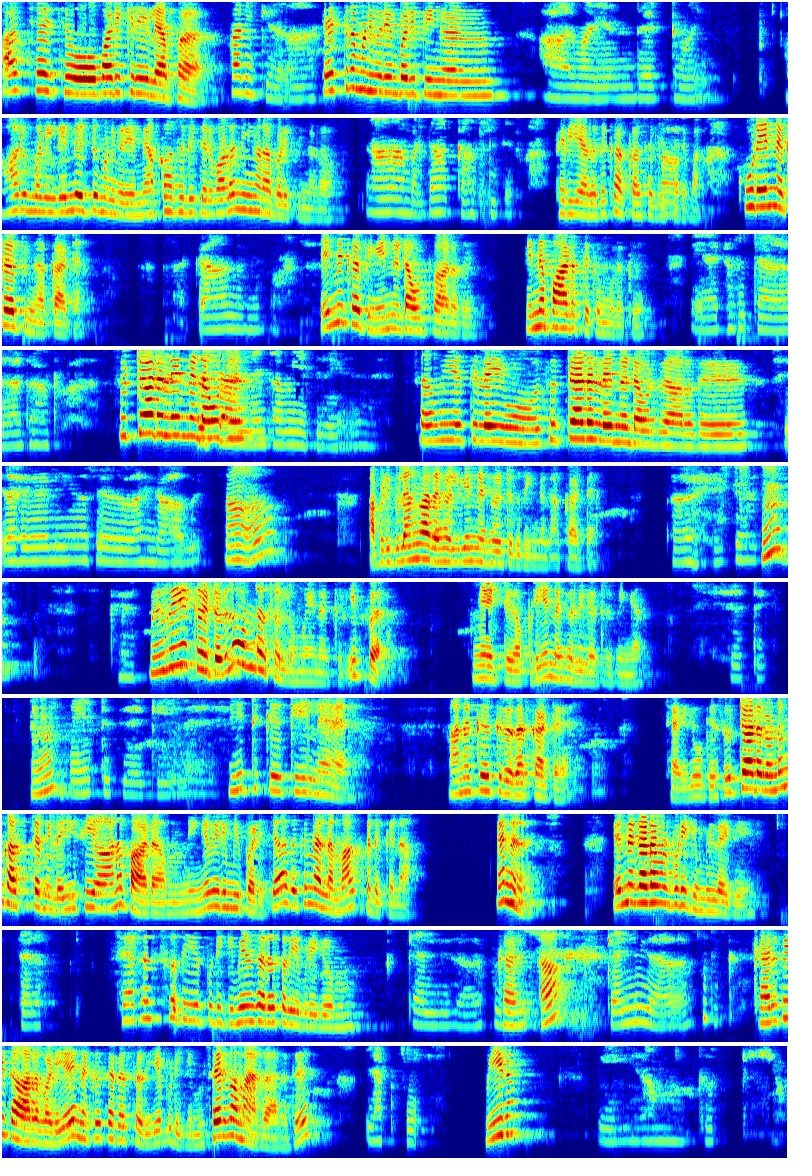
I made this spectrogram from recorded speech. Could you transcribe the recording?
அச்சோ படிக்கிறீங்களே அப்ப? படிக்கிறேன். எத்தனை மணி வரையும் படிப்பீங்க? ஆறு மணிலேருந்து எட்டு மணி. ஆறு மணில இருந்து எட்டு மணி வரையும். அக்கா சொல்லி தருவாளா நீங்களா படிப்பீங்களா? நான் படிப்பேன் அக்கா சொல்லி தருவா. தெரியாததுக்கு அக்கா சொல்லி தருவா. கூட என்ன கேட்பீங்க அக்காட்ட? அக்கா என்ன கேட்பீங்க? என்ன டவுட் வாரது? என்ன பாடத்துக்கு உங்களுக்கு? சுற்றாடல என்ன டவுட் சமயத்திலே சமயத்திலையும் சுற்றாடல என்ன டவுட் வாரது? சில கேள்வியும் சில விளங்காது. ஆ? அப்படி விளங்காத கேள்வி என்ன கேட்டுக்கிறீங்களா? அக்காட்ட ம்? நிறைய கேட்டதுல ஒன்றை சொல்லுங்க எனக்கு. இப்ப நேற்று அப்படி என்ன கேள்வி கேட்டிருப்பீங்க? நேற்று. கேட்கல ஆனா கேட்கறது? அக்காட்ட சரி ஓகே சுற்றாடல் ஒன்றும் கஷ்டம் இல்லை ஈஸியான பாடம். நீங்க விரும்பி படிச்சா அதுக்கு நல்ல மார்க்ஸ் எடுக்கலாம். என்ன? என்ன கடவுள் பிடிக்கும் பிள்ளைக்கு? சரஸ் சரஸ்வதியை பிடிக்கும். ஏன் சரஸ்வதியை பிடிக்கும்? கல்வி தாரவடியா எனக்கு சரஸ்வதியை பிடிக்கும். செல்வமாறாரது லக்ஷ்மி. வீரம்? வீரம்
